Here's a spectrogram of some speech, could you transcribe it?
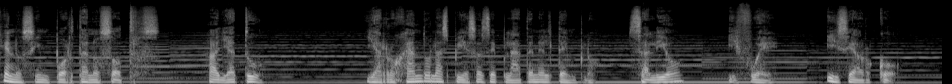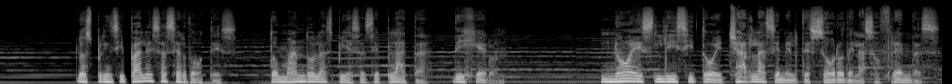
¿qué nos importa a nosotros? Allá tú. Y arrojando las piezas de plata en el templo, salió y fue y se ahorcó. Los principales sacerdotes, tomando las piezas de plata, dijeron, No es lícito echarlas en el tesoro de las ofrendas,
